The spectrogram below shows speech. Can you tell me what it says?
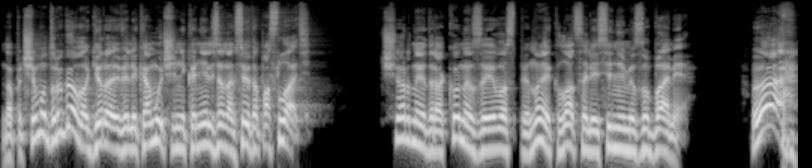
но почему другого героя-великомученика нельзя на всё это послать? Чёрные драконы за его спиной клацали синими зубами. «А!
